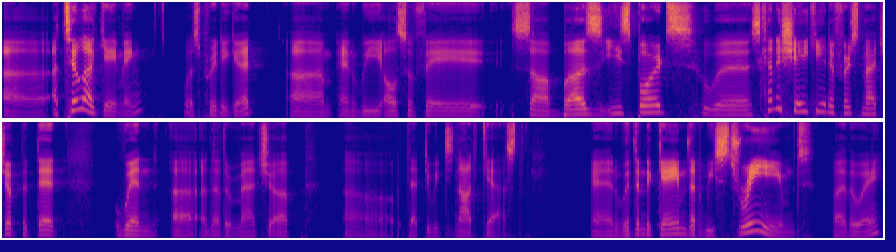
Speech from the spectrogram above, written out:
uh, Attila Gaming was pretty good. Um, and we also fa- saw Buzz Esports, who was kind of shaky in the first matchup, but then win uh, another matchup uh, that we did not cast. And within the game that we streamed, by the way,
